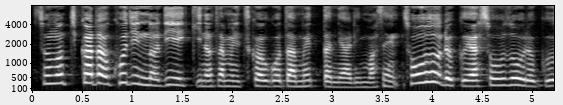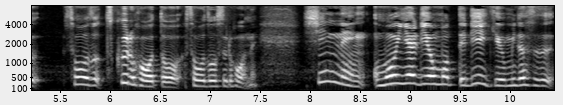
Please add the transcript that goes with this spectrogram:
その力を個人の利益のために使うことは滅多にありません。想像力や想像力、想像、作る方と想像する方ね。信念、思いやりを持って利益を生み出す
